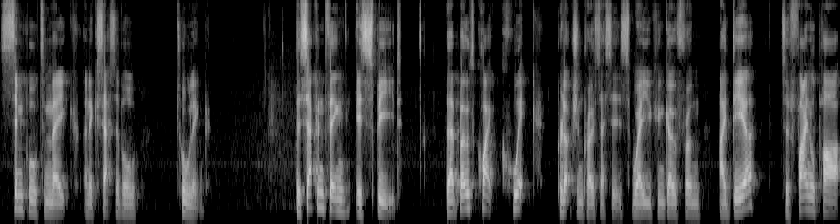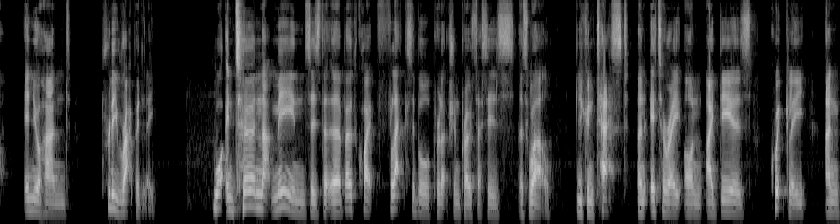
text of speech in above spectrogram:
simple to make and accessible tooling. The second thing is speed. They're both quite quick production processes where you can go from idea to final part in your hand pretty rapidly. What in turn that means is that they're both quite flexible production processes as well. You can test and iterate on ideas quickly and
